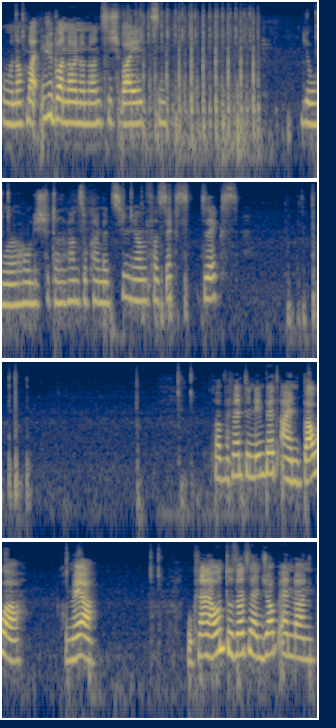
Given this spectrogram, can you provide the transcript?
Junge, nochmal über 99 Weizen. Junge, holy shit, da kannst du keinen mehr zielen. Wir haben fast 6, 6. So, wer fällt in dem Bett? Ein Bauer. Komm her. Du kleiner Hund, du sollst deinen Job ändern.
